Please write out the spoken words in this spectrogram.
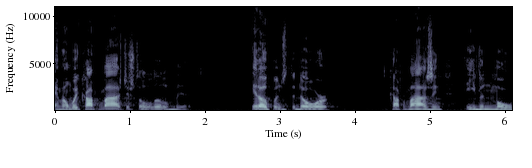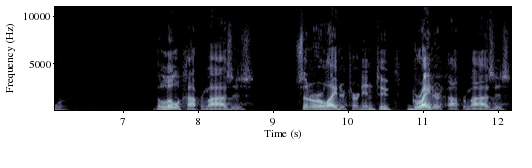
And when we compromise just a little bit, it opens the door to compromising even more. The little compromises sooner or later turn into greater compromises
